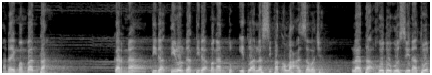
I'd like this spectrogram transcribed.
ada yang membantah karena tidak tidur dan tidak mengantuk itu adalah sifat Allah Azza wa Jalla. La ta'khudhuhu sinatun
